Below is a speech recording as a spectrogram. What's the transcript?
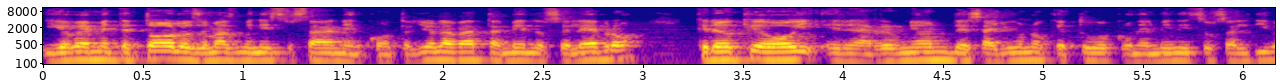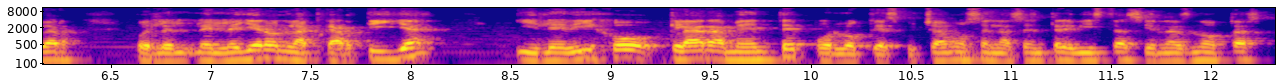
y obviamente todos los demás ministros estaban en contra. Yo la verdad también lo celebro. Creo que hoy en la reunión desayuno que tuvo con el ministro Saldívar, pues le leyeron la cartilla y le dijo claramente, por lo que escuchamos en las entrevistas y en las notas,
